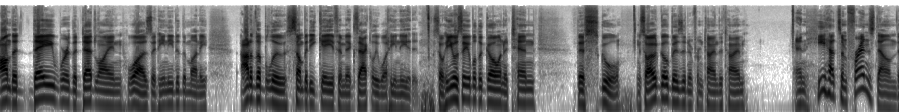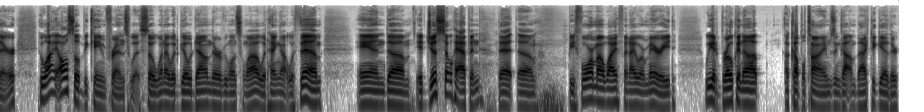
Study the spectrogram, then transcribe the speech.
On the day where the deadline was that he needed the money, out of the blue, somebody gave him exactly what he needed. So he was able to go and attend this school. And so I would go visit him from time to time. And he had some friends down there who I also became friends with. So when I would go down there every once in a while, I would hang out with them. And um, it just so happened that um, before my wife and I were married, we had broken up a couple times and gotten back together.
